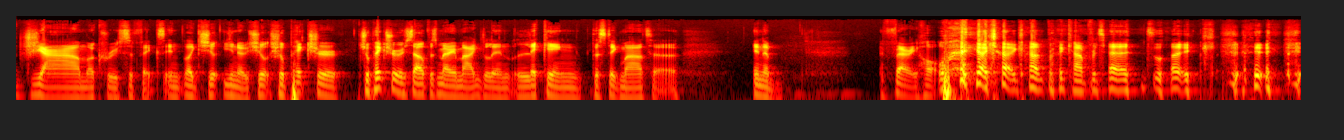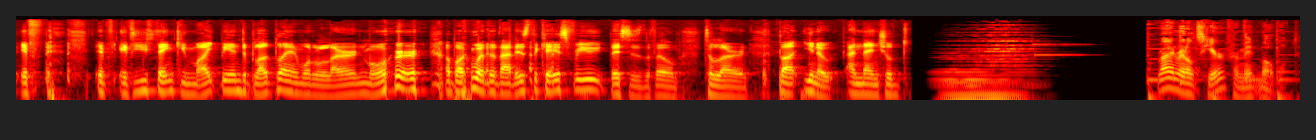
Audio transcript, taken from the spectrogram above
jam a crucifix in like she'll you know she'll she'll picture she'll picture herself as Mary Magdalene licking the stigmata in a very hot way. I can't, I can't, I can't pretend. Like, if if if you think you might be into blood play and want to learn more about whether that is the case for you, this is the film to learn. But you know, and then she'll Ryan Reynolds here from Mint Mobile.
